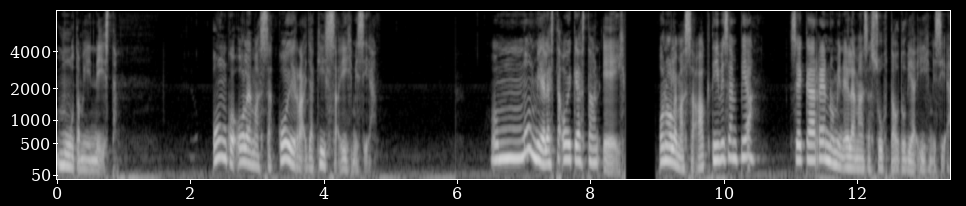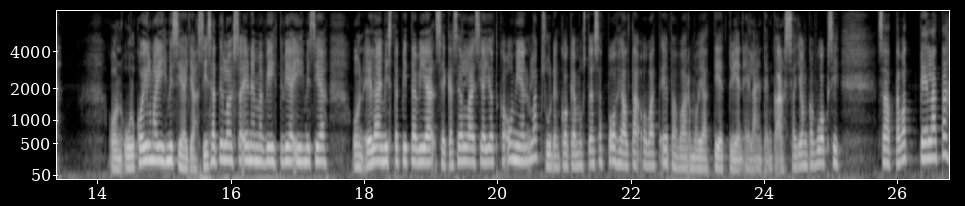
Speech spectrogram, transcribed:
muutamiin niistä onko olemassa koira- ja kissa-ihmisiä? Mun mielestä oikeastaan ei. On olemassa aktiivisempia sekä rennommin elämänsä suhtautuvia ihmisiä. On ulkoilmaihmisiä ja sisätiloissa enemmän viihtyviä ihmisiä, on eläimistä pitäviä sekä sellaisia, jotka omien lapsuuden kokemustensa pohjalta ovat epävarmoja tiettyjen eläinten kanssa, jonka vuoksi saattavat pelätä,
